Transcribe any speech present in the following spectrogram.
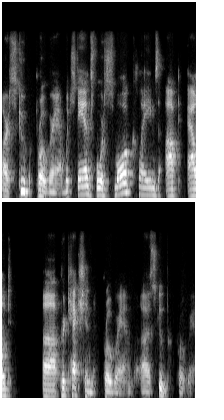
our SCOOP program, which stands for Small Claims Opt Out uh, Protection Program, uh, SCOOP program.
